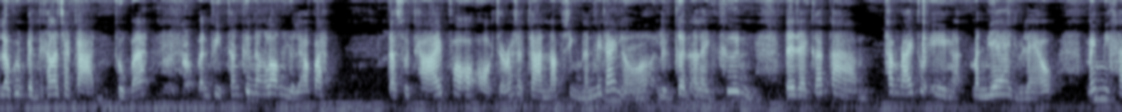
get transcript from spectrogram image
แล้วคุณเป็นข้าราชการถูกไหมใช่ครับมันผิดทั้งขึ้นทั้งล่องอยู่แล้วปะแต่สุดท้ายพอออกจากราชการรับสิ่งนั้นไม่ได้เหรอ หรือเกิดอะไรขึ้นใดๆก็ตามทำร้ายตัวเองอะมันแย่อยู่แล้ว ไม่มีใคร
